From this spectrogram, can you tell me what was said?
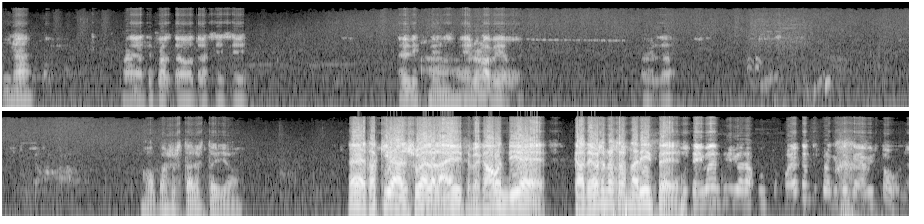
Mira. Vale, hace falta otra, sí, sí. Hélices. Ah. Eh, no la veo, eh. La verdad. Oh, para asustar estoy yo. ¡Eh! Está aquí al suelo la hélice, me cago en 10. ¡Cadeos en nuestras narices! Te iba a decir yo ahora justo, por aquí antes por aquí que había visto una.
